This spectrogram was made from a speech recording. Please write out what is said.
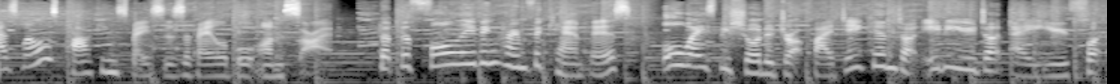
as well as parking spaces available on site. But before leaving home for campus, always be sure to drop by deakin.edu.au for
